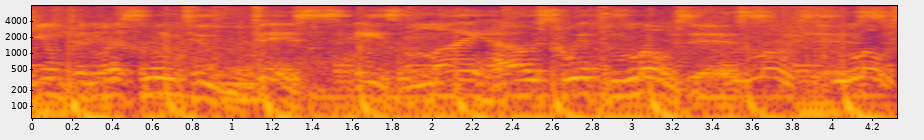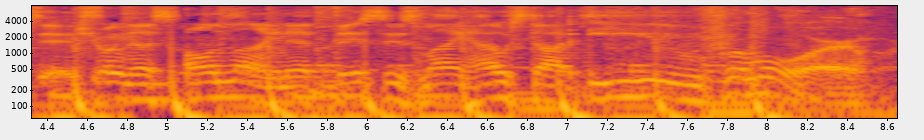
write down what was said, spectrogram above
You've been listening to This Is My House with Moses. Moses. Moses. Join us online at thisismyhouse.eu for more.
